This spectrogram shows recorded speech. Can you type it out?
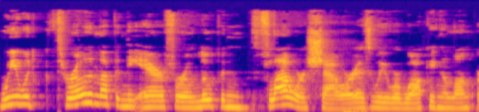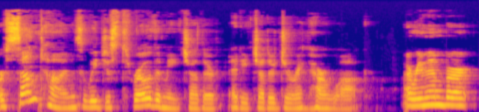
We would throw them up in the air for a lupin flower shower as we were walking along, or sometimes we just throw them each other at each other during our walk. I remember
